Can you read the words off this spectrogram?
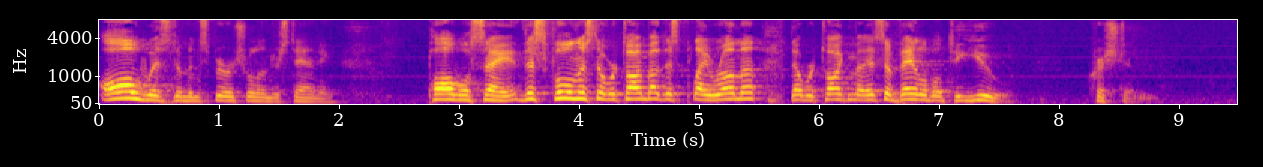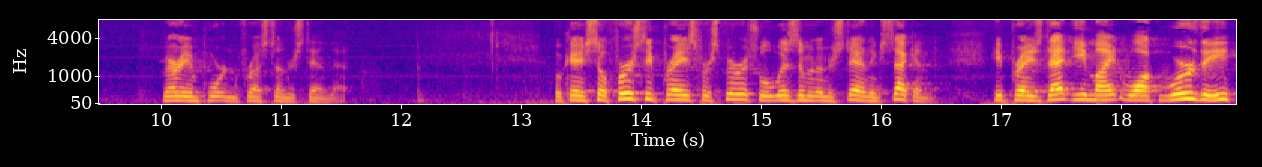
all wisdom and spiritual understanding. Paul will say, This fullness that we're talking about, this pleroma that we're talking about, it's available to you, Christian. Very important for us to understand that. Okay, so first he prays for spiritual wisdom and understanding. Second, he prays that ye might walk worthy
